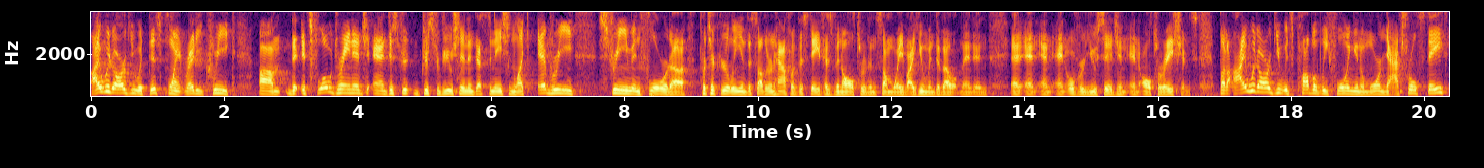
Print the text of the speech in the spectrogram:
I would argue at this point, Reedy Creek um, its flow drainage and distri- distribution and destination, like every stream in Florida, particularly in the southern half of the state, has been altered in some way by human development and and and, and, and overusage and, and alterations. But I would argue it's probably flowing in a more natural state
